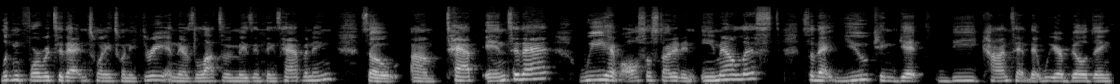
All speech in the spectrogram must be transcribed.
looking forward to that in 2023 and there's lots of amazing things happening. So um, tap into that. We have also started an email list so that you can get the content that we are building.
